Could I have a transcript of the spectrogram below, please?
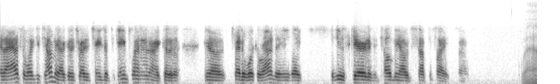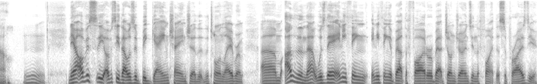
and I asked him, "Why did you tell me? I could have tried to change up the game plan, or I could have, you know, tried to work around it." And he's like, "Because he was scared if he told me, I would stop the fight." So. Wow. Hmm. Now, obviously, obviously, that was a big game changer, the, the torn labrum. Um, other than that, was there anything anything about the fight or about Jon Jones in the fight that surprised you?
